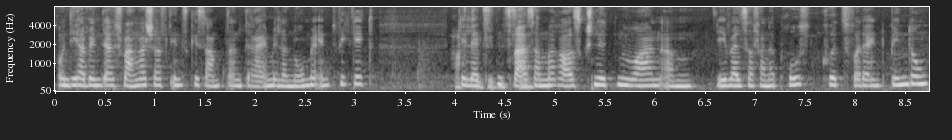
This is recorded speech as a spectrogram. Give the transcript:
Und ich habe in der Schwangerschaft insgesamt dann drei Melanome entwickelt. Ach, die letzten zwei sind wir rausgeschnitten worden, ähm, jeweils auf einer Brust, kurz vor der Entbindung.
